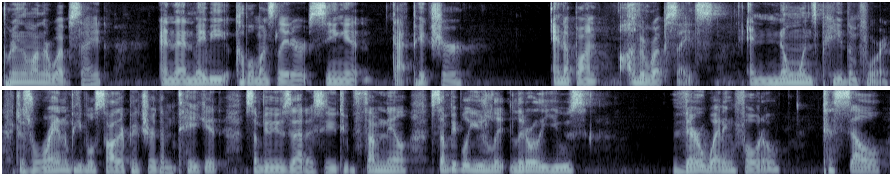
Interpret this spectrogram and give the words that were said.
putting them on their website, and then maybe a couple months later seeing it that picture end up on other websites and no one's paid them for it. Just random people saw their picture, them take it. Some people use that as a YouTube thumbnail. Some people usually literally use their wedding photo to sell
